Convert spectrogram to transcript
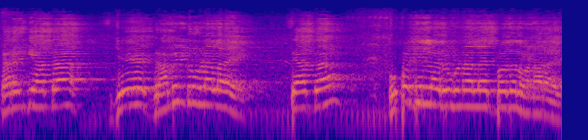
कारण की आता जे ग्रामीण रुग्णालय आहे ते आता उपजिल्हा रुग्णालयात बदल होणार आहे.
